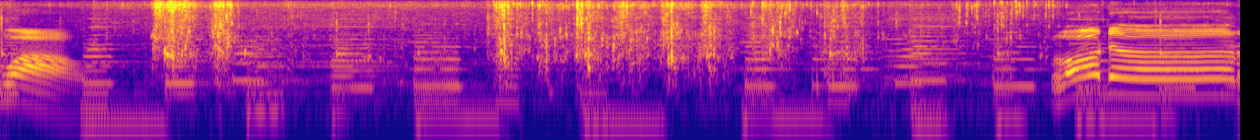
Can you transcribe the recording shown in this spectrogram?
Wow. Loader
